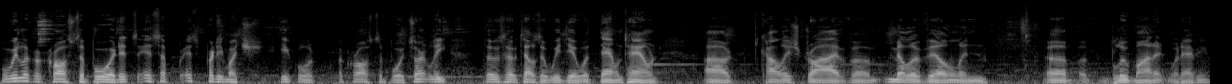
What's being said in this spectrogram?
when we look across the board, it's it's a it's pretty much equal across the board. Certainly, those hotels that we deal with downtown, uh, College Drive, uh, Millerville, and uh, Blue Bonnet, what have you.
